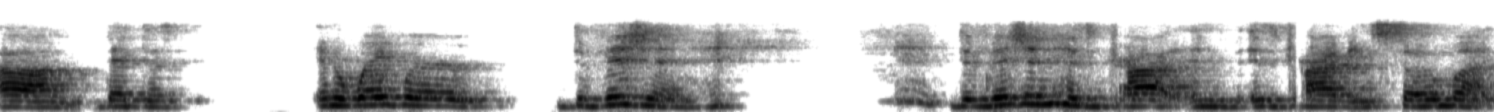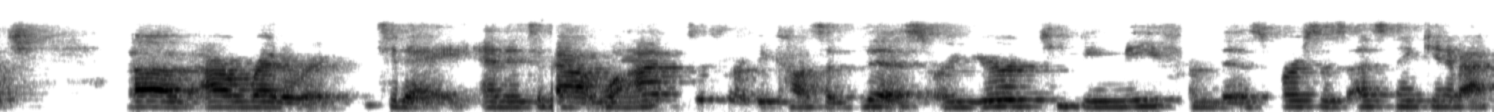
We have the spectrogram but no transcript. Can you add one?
um, that does, in a way where division, division has dri- is driving so much of our rhetoric today. And it's about, well, I'm different because of this, or you're keeping me from this, versus us thinking about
